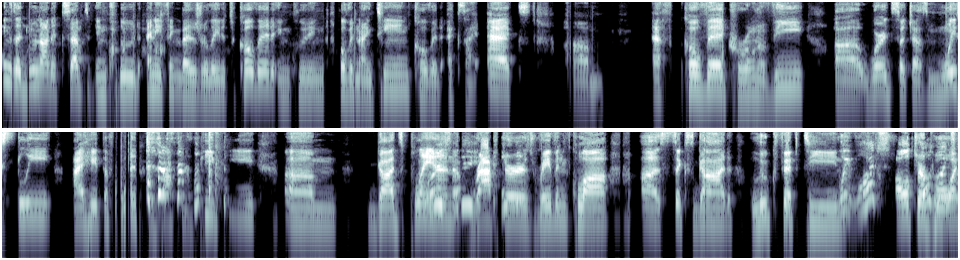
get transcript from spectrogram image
Things that do not accept include anything that is related to COVID, including COVID 19, COVID XIX, um, F COVID, Corona V, uh, words such as moistly, I hate the Dr. PP, um, God's plan, Raptors, Ravenclaw, uh, Six God, Luke 15, Wait, what? Altar Boy.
